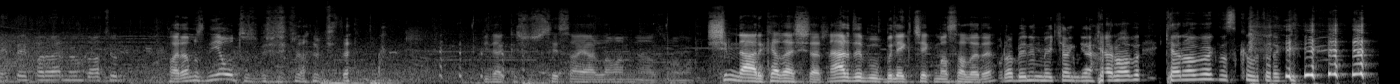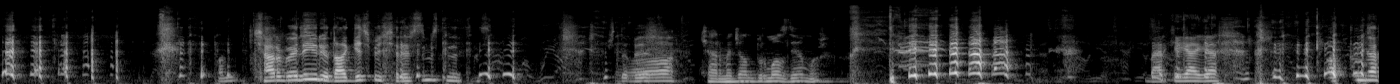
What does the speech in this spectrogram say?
RP para vermiyorum dağıtıyorum. Paramız niye 31 bin harbiden? Bir dakika şu sesi ayarlamam lazım ama. Şimdi arkadaşlar nerede bu blackjack masaları? Bura benim mekan gel. Kerem abi, Kerem abi bak nasıl kıvırtarak. Lan Çar böyle yürüyor. Daha geçmeyin şerefsiz misiniz siz? İşte be. Aa, Kermecan durmaz diyen var. Berke gel gel. Attım gel.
